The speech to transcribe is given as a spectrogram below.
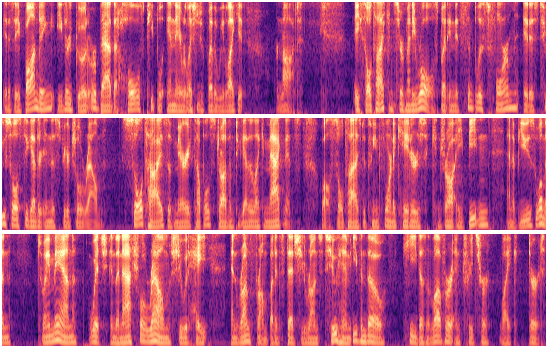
It is a bonding, either good or bad, that holds people in a relationship whether we like it or not. A soul tie can serve many roles, but in its simplest form, it is two souls together in the spiritual realm. Soul ties of married couples draw them together like magnets, while soul ties between fornicators can draw a beaten and abused woman to a man, which in the natural realm she would hate and run from, but instead she runs to him, even though he doesn't love her and treats her like dirt.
